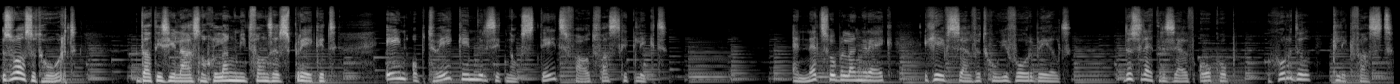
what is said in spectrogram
zoals het hoort. Dat is helaas nog lang niet vanzelfsprekend. Eén op twee kinderen zit nog steeds fout vastgeklikt. En net zo belangrijk, geef zelf het goede voorbeeld. Dus let er zelf ook op. Gordel klikvast.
